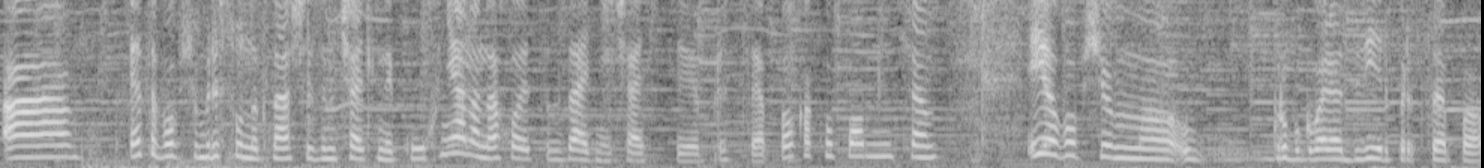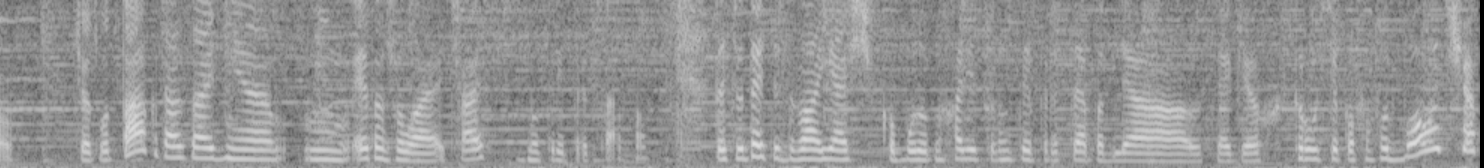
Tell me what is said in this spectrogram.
А, это, в общем, рисунок нашей замечательной кухни. Она находится в задней части прицепа, как вы помните. И, в общем, грубо говоря, дверь прицепа идет вот так, да, задняя. Это жилая часть внутри прицепа. То есть вот эти два ящика будут находиться внутри прицепа для всяких трусиков и футболочек.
